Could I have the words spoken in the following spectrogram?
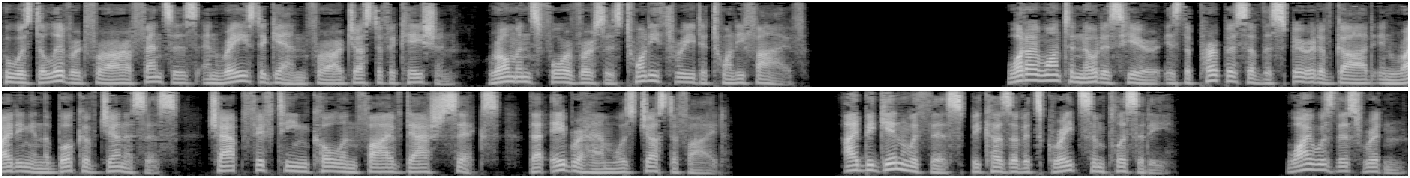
who was delivered for our offenses and raised again for our justification. Romans 4 verses 23 to 25. What I want to notice here is the purpose of the Spirit of God in writing in the book of Genesis, chap 15 5-6, that Abraham was justified. I begin with this because of its great simplicity. Why was this written?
